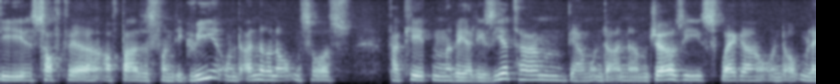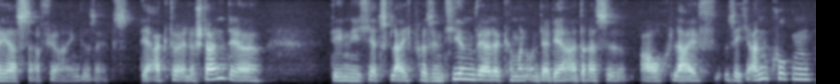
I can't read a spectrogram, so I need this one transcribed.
die Software auf Basis von Degree und anderen Open Source Paketen realisiert haben. Wir haben unter anderem Jersey, Swagger und OpenLayers dafür eingesetzt. Der aktuelle Stand, der, den ich jetzt gleich präsentieren werde, kann man unter der Adresse auch live sich angucken.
